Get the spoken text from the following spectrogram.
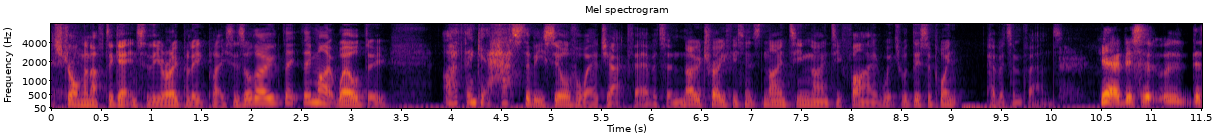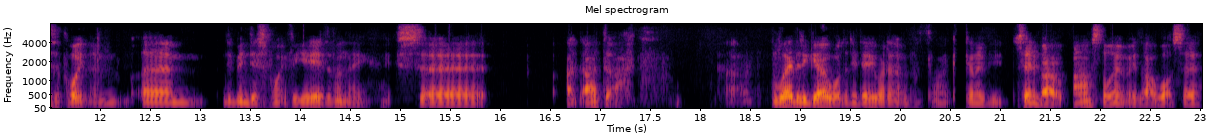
strong enough to get into the Europa League places, although they, they might well do. I think it has to be silverware, Jack, for Everton. No trophy since 1995, which will disappoint Everton fans. Yeah, dis- disappoint them. Um, they've been disappointed for years, haven't they? It's uh, I, I, I, where did he go? What did he do? I don't it's like kind of saying about Arsenal, weren't we? Like, what's a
